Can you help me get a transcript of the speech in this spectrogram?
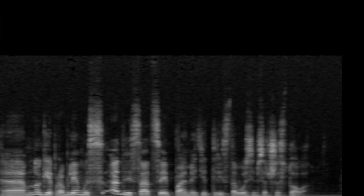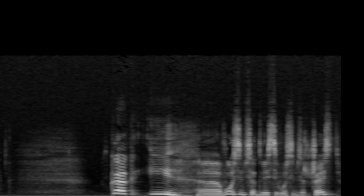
э, многие проблемы с адресацией памяти 386. Как и 80286,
